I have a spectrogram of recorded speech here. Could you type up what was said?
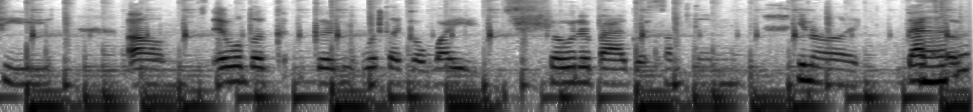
tee, um, it would look good with like a white shoulder bag or something. You know, like that's a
